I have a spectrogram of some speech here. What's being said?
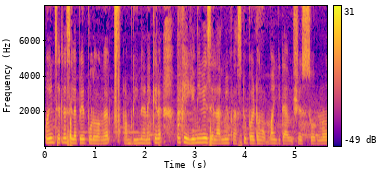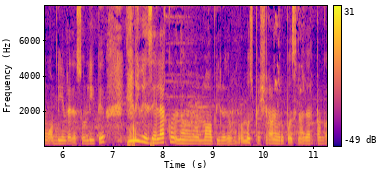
மைண்ட் செட்டில் சில பேர் போடுவாங்க அப்படின்னு நினைக்கிறேன். ஓகே எனிவேஸ் எல்லாருமே ஃபஸ்ட்டு போய்ட்டு அவங்க அம்மா கிட்ட விஷஸ் சொல்லணும் அப்படின்றத சொல்லிவிட்டு எனிவேஸ் எல்லாேருக்கும் வந்து அவங்க அம்மா அப்படின்றது ரொம்ப ரொம்ப ஸ்பெஷலான ஒரு பர்சனாக தான் இருப்பாங்க.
